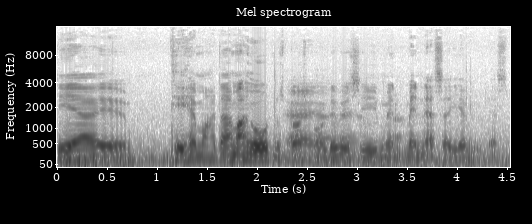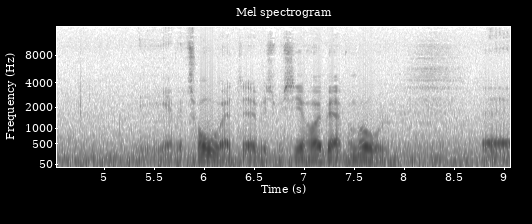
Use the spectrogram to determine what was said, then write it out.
det er, øh, det er der er mange åbne spørgsmål, Ja, ja, det vil ja, jeg sige. Men, ja. men altså, jeg, vil- altså, jeg vil tro, at øh, hvis vi siger Højbjerg på mål, øh, ja,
